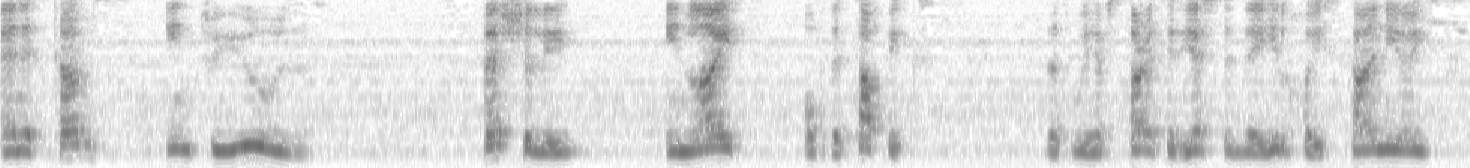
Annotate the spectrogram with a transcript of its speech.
and it comes into use especially in light of the topics that we have started yesterday, Hilchois Tainis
